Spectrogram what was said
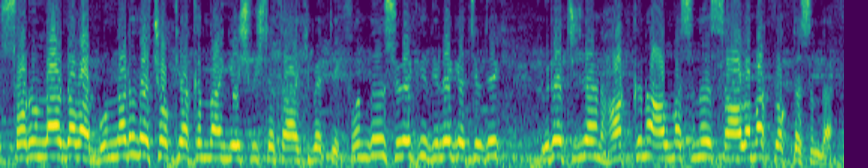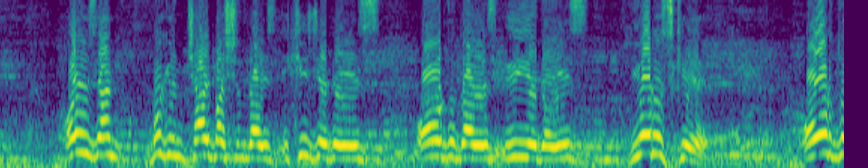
sorunlar da var. Bunları da çok yakından geçmişte takip ettik. Fındığı sürekli dile getirdik. Üreticilerin hakkını almasını sağlamak noktasında. O yüzden bugün Çaybaşı'ndayız, İkizce'deyiz, Ordu'dayız, Ünye'deyiz. Diyoruz ki Ordu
